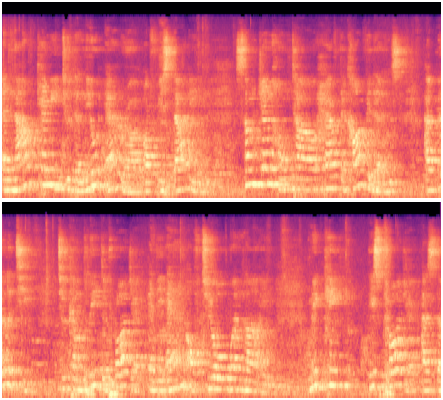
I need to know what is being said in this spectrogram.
and now coming to the new era of restudying. Shenzhen Hongtao have the confidence, ability to complete the project at the end of 2019, making this project as the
